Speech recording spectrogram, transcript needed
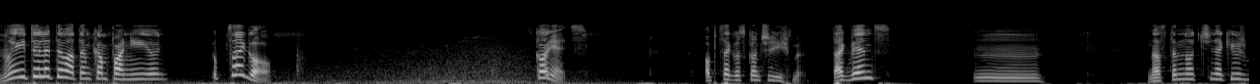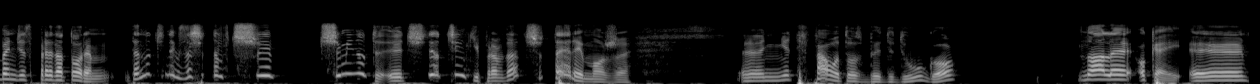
No i tyle tematem kampanii obcego. Koniec. Obcego skończyliśmy. Tak więc... Mm, następny odcinek już będzie z Predatorem. Ten odcinek zaszedł nam w 3, 3 minuty. y, 3 odcinki, prawda? 4 może. Y, Nie trwało to zbyt długo. No ale okej. y,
